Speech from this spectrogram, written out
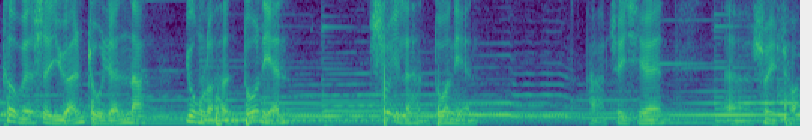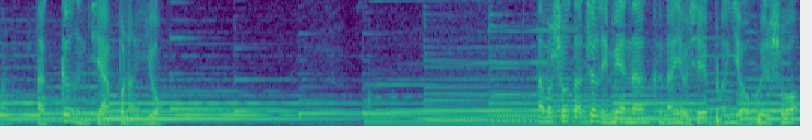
特别是原主人呢用了很多年，睡了很多年，啊这些呃睡床那更加不能用。那么说到这里面呢，可能有些朋友会说，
